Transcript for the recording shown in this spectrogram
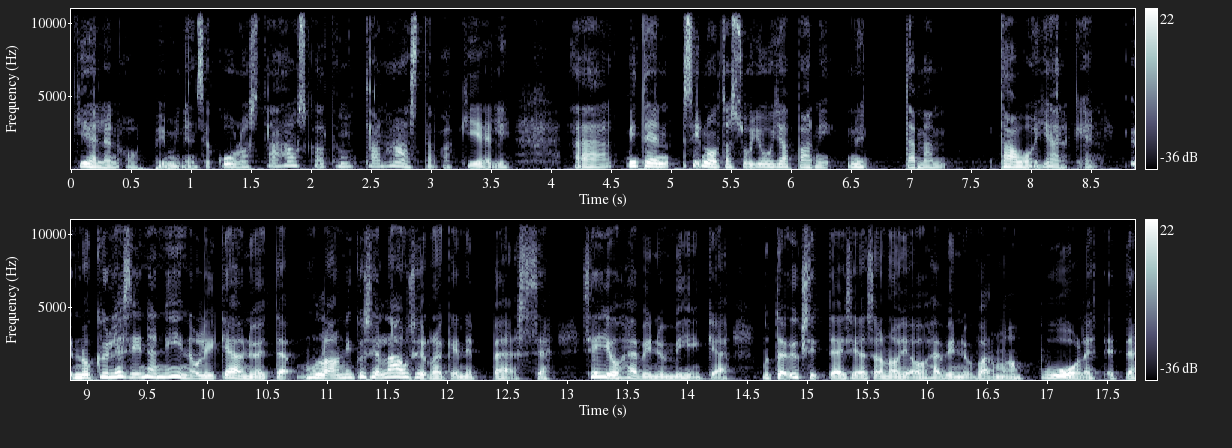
kielen oppiminen. Se kuulostaa hauskalta, mutta on haastava kieli. Ää, miten sinulta sujuu japani nyt tämän tauon jälkeen? No kyllä siinä niin oli käynyt, että mulla on niin se lauserakenne päässä. Se ei ole hävinnyt mihinkään, mutta yksittäisiä sanoja on hävinnyt varmaan puolet. Että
